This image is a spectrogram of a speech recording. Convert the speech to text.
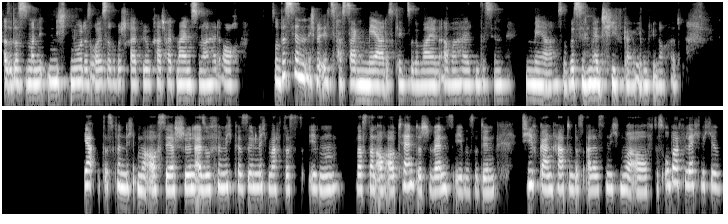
Also, dass man nicht nur das Äußere beschreibt, wie du gerade halt meinst, sondern halt auch so ein bisschen, ich will jetzt fast sagen mehr, das klingt so gemein, aber halt ein bisschen mehr, so ein bisschen mehr Tiefgang irgendwie noch hat. Ja, das finde ich immer auch sehr schön. Also für mich persönlich macht das eben was dann auch authentisch, wenn es eben so den Tiefgang hat und das alles nicht nur auf das Oberflächliche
